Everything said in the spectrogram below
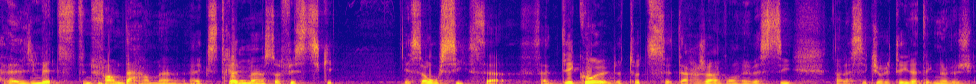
à la limite, c'est une forme d'arme hein, extrêmement sophistiquée. Et ça aussi, ça, découle de tout cet argent qu'on investit dans la sécurité et la technologie.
